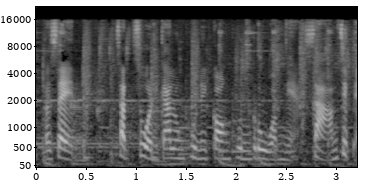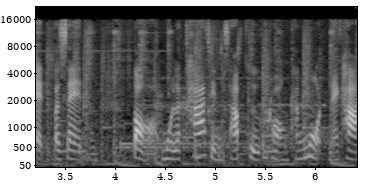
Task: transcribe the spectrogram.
28%สัดส่วนการลงทุนในกองทุนรวมเนี่ย 31%ต่อมูลค่าสินทรัพย์ถือครองทั้งหมดนะคะ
